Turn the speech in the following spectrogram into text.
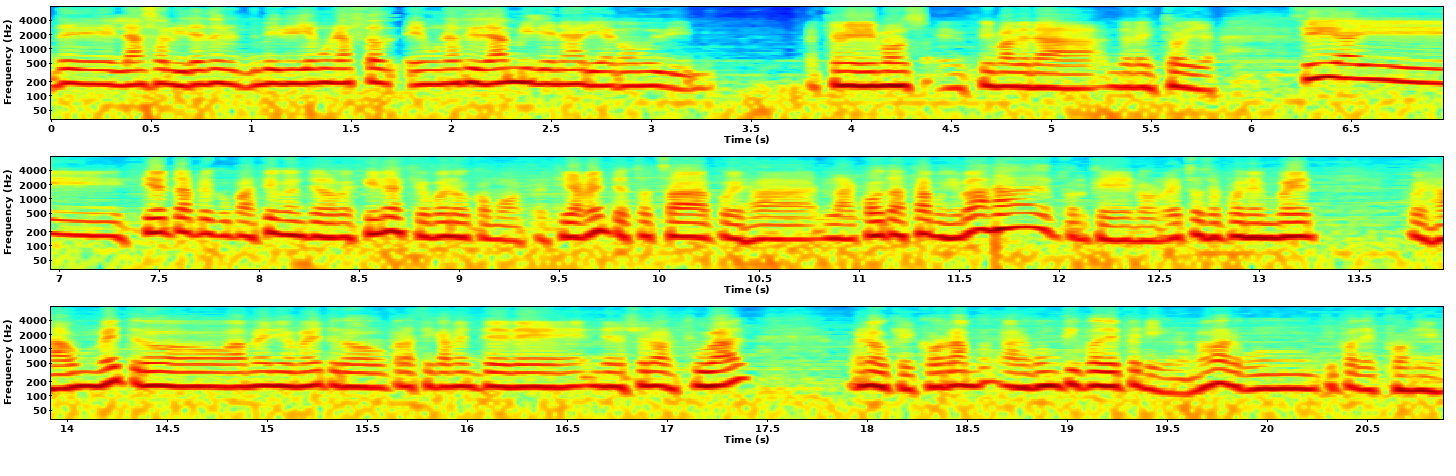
de la solidez de vivir en una, en una ciudad milenaria como vivimos es que vivimos encima de la, historia. Sí hay cierta preocupación entre los vecinos, que bueno, como efectivamente esto está, pues la cota está muy baja, porque los restos se pueden ver pues a un metro, a medio metro prácticamente del suelo actual, bueno, que corran algún tipo de peligro, ¿no? Algún tipo de expolio.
